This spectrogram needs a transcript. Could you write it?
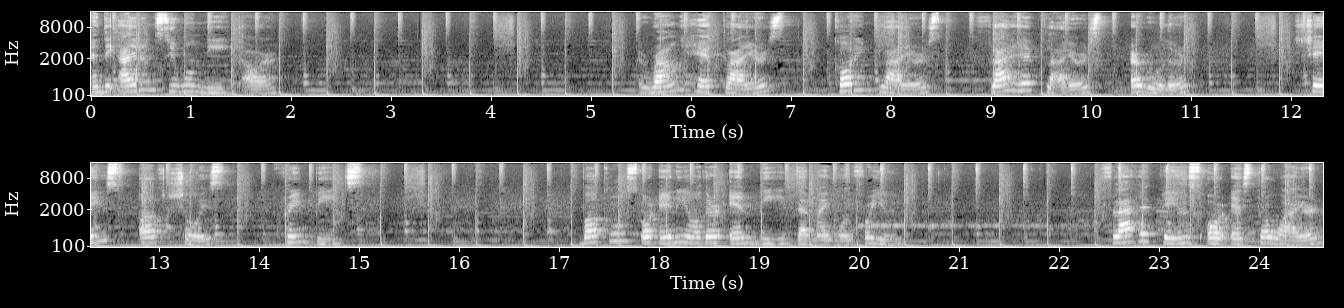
And the items you will need are round head pliers, cutting pliers, flathead pliers, a ruler, chains of choice, cream beads, buckles or any other end bead that might work for you, flathead pins or extra wire,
